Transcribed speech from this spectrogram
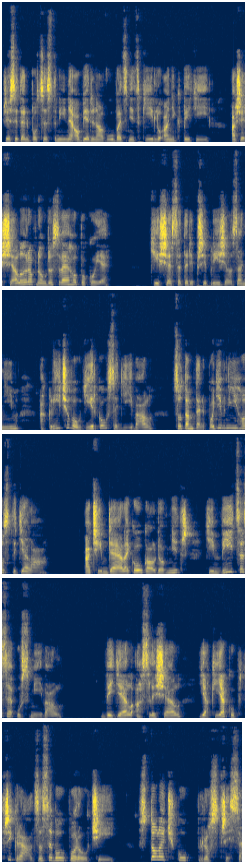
že si ten pocestný neobjednal vůbec nic k jídlu ani k pití a že šel rovnou do svého pokoje. Tiše se tedy připlížil za ním a klíčovou dírkou se díval, co tam ten podivný host dělá. A čím déle koukal dovnitř, tím více se usmíval. Viděl a slyšel, jak Jakub třikrát za sebou poroučí. Stolečku prostři se.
